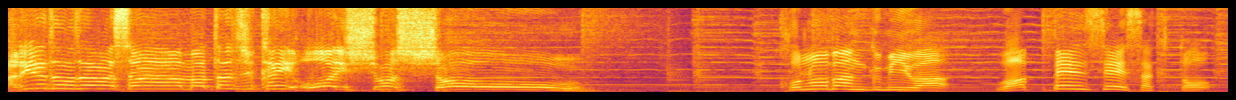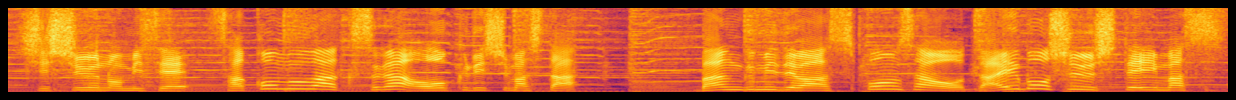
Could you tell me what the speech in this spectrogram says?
ありがとうございました。また次回お会いしましょう。この番組はワッペン製作と刺繍の店サコムワークスがお送りしました。番組ではスポンサーを大募集しています。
